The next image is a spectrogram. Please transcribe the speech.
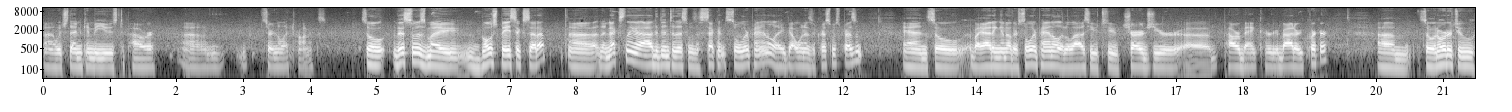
uh, which then can be used to power um, certain electronics. So this was my most basic setup. Uh, the next thing I added into this was a second solar panel. I got one as a Christmas present. And so by adding another solar panel, it allows you to charge your uh, power bank or your battery quicker. Um, so in order to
